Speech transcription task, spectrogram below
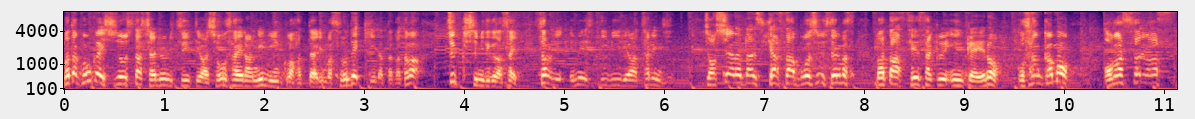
また今回試乗した車両については詳細欄にリンクを貼ってありますので気になった方はチェックしてみてください。さらに MSTV ではチャレンジ女子アナ男子キャスター募集しております。また制作委員会へのご参加もお待ちしております。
